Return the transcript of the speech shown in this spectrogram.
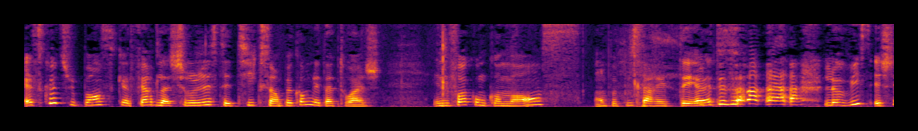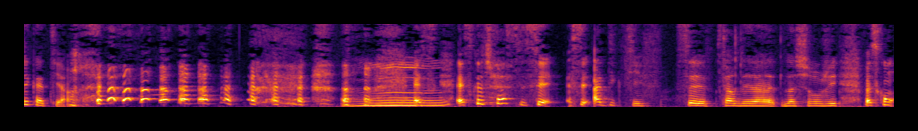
Est-ce que tu penses que faire de la chirurgie esthétique, c'est un peu comme les tatouages? Une fois qu'on commence, on peut plus s'arrêter. Ouais, tout ça. Le vice est chez Katia. Est-ce est-ce que tu penses que c'est c'est addictif c'est faire de la, de la chirurgie? Parce qu'on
